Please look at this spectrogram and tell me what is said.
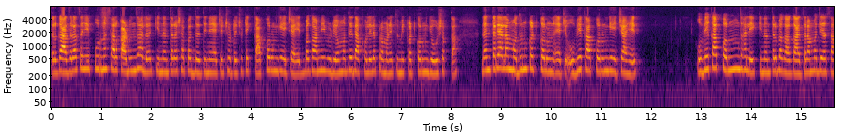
तर गाजराचं हे पूर्ण साल काढून झालं की नंतर अशा पद्धतीने याचे छोटे छोटे काप करून घ्यायचे आहेत. बघा मी व्हिडिओमध्ये दाखवलेल्याप्रमाणे तुम्ही कट करून घेऊ शकता. नंतर याला मधून कट करून याचे उभे काप करून घ्यायचे आहेत. उभे काप करून झाले की नंतर बघा गाजरामध्ये असा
